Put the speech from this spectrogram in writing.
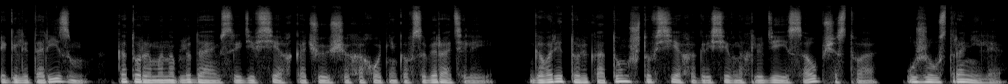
эгалитаризм, который мы наблюдаем среди всех кочующих охотников-собирателей, говорит только о том, что всех агрессивных людей из сообщества уже устранили,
